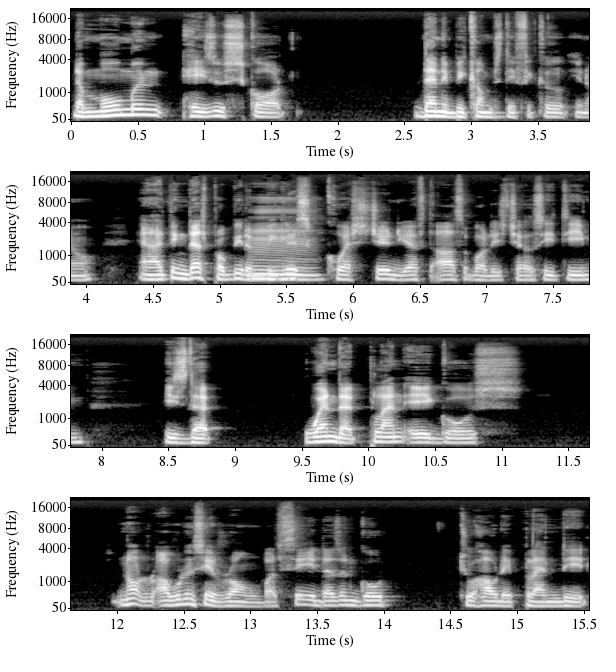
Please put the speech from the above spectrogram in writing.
the moment Jesus scored, then it becomes difficult, you know. And I think that's probably the biggest Mm. question you have to ask about this Chelsea team is that when that plan A goes not I wouldn't say wrong, but say it doesn't go to how they planned it.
